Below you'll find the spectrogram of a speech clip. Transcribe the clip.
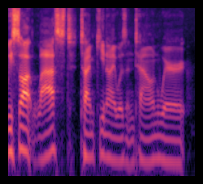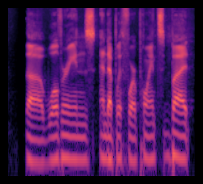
we saw it last time Kenai was in town where the Wolverines end up with four points. But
